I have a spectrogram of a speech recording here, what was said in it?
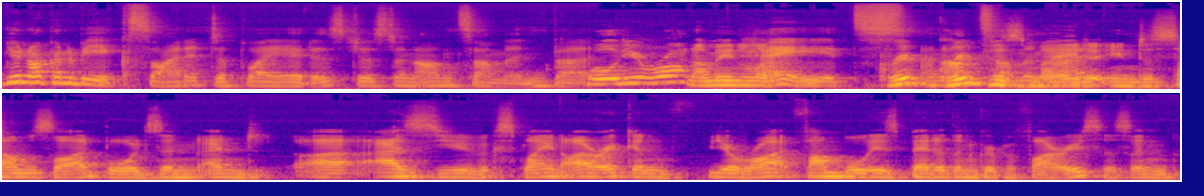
you're not going to be excited to play it as just an unsummon, but Well, you're right. I mean, like, hey, it's Grip, an Grip has made right? it into some sideboards, and and uh, as you've explained, I reckon you're right. Fumble is better than Grip of Phyresis, and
